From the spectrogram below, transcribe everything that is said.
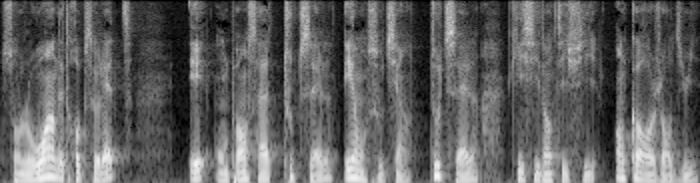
sont loin d'être obsolètes. Et on pense à toutes celles, et on soutient toutes celles qui s'identifient encore aujourd'hui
